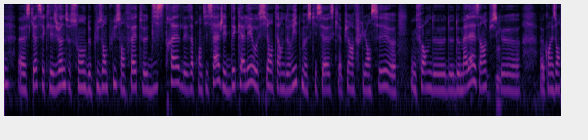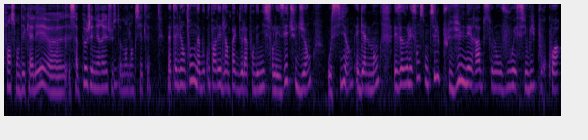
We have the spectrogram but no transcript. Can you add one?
Mm. ce qu'il y a, c'est que les jeunes se sont de plus en plus, en fait, distraits des apprentissages et décalés aussi en termes de rythme, ce qui, ce qui a pu influencer une forme de, malaise, hein, puisque mm. quand les enfants sont décalés, ça peut générer justement de l'anxiété. Nathalie Anton, on a beaucoup parlé de l'impact de la pandémie sur les étudiants aussi, hein, également. Les adolescents sont-ils plus vulnérables selon vous Et si oui, pourquoi?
